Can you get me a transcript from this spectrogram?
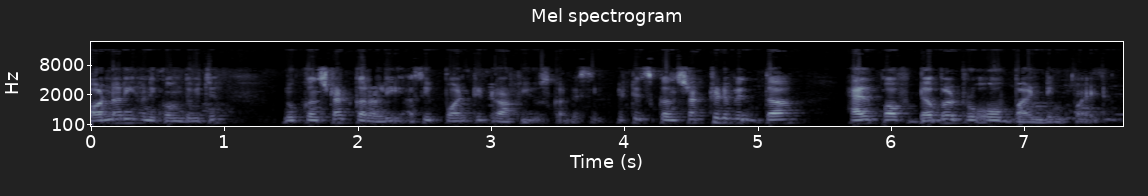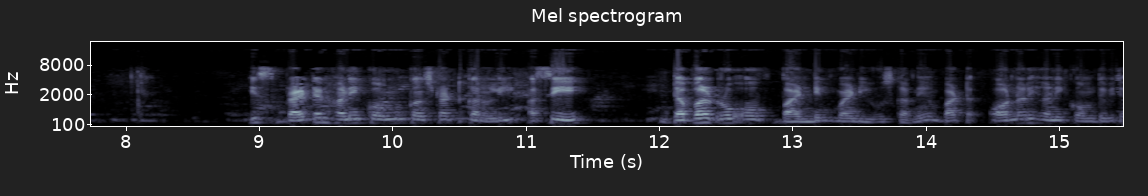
ਆਰਡਨਰੀ ਹਨੀਕੋਮ ਦੇ ਵਿੱਚ ਨੂੰ ਕੰਸਟਰਕਟ ਕਰਨ ਲਈ ਅਸੀਂ ਪੁਆਇੰਟਡ ਡਰਾਫਟ ਯੂਜ਼ ਕਰਦੇ ਸੀ। It is constructed with the help of double row of binding point ਇਸ ਬ੍ਰਾਈਟਨ ਹਨੀਕੋਮ ਨੂੰ ਕੰਸਟਰਕਟ ਕਰਨ ਲਈ ਅਸੀਂ ਡਬਲ ਰੋ ਆਫ ਬਾਈਂਡਿੰਗ ਪੁਆਇੰਟ ਯੂਜ਼ ਕਰਦੇ ਹਾਂ ਬਟ ਆਰਡਨਰੀ ਹਨੀਕੋਮ ਦੇ ਵਿੱਚ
